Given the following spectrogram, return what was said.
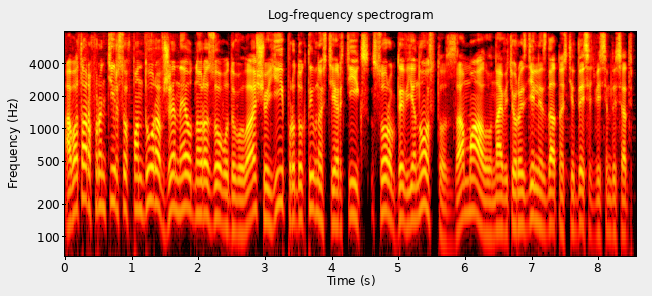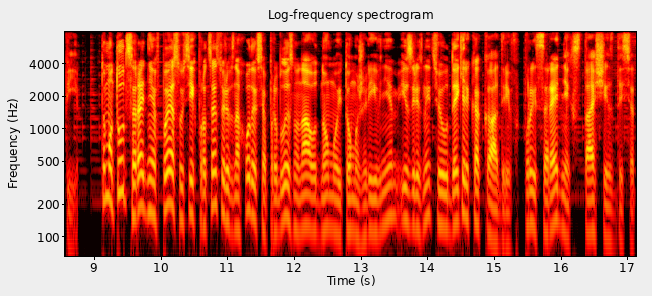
Аватар Frontiers of Pandora вже неодноразово довела, що їй продуктивності RTX 4090 замало навіть у роздільній здатності 1080p. Тому тут середній FPS усіх процесорів знаходився приблизно на одному і тому ж рівні із різницею у декілька кадрів при середніх 160.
